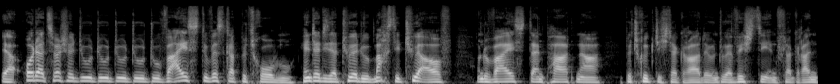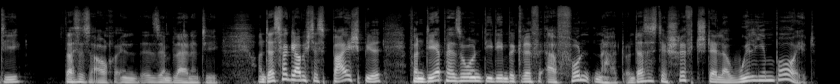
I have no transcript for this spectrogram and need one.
Ja, oder zum Beispiel, du, du, du, du, du weißt, du wirst gerade betrogen. Hinter dieser Tür, du machst die Tür auf und du weißt, dein Partner betrügt dich da gerade und du erwischst sie in Flagranti. Das ist auch in Semblanity. Und das war, glaube ich, das Beispiel von der Person, die den Begriff erfunden hat. Und das ist der Schriftsteller William Boyd,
